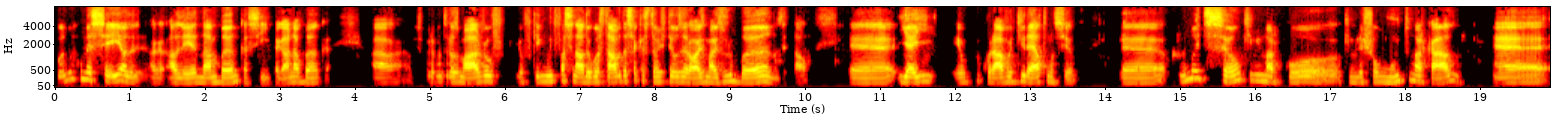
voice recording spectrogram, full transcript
quando eu comecei a, a, a, ler na banca, assim, pegar na banca a Super Aventuras Marvel, eu fiquei muito fascinado. Eu gostava dessa questão de ter os heróis mais urbanos e tal. É, e aí eu procurava direto no sebo. É, uma edição que me marcou, que me deixou muito marcado, é,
